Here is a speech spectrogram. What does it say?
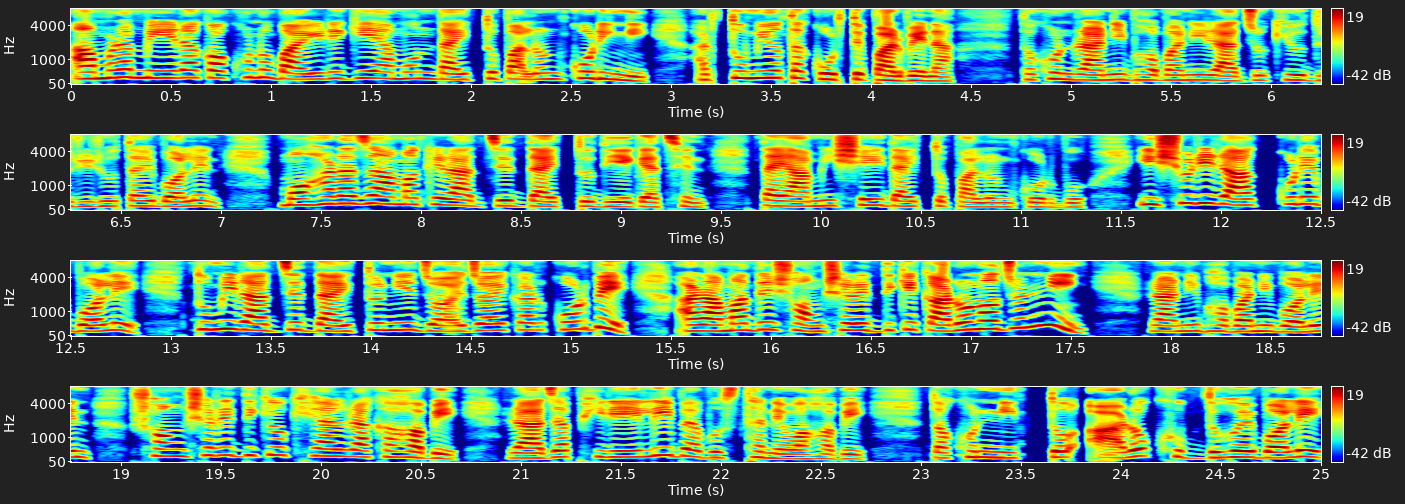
আমরা মেয়েরা কখনো বাইরে গিয়ে এমন দায়িত্ব পালন করিনি, আর তুমিও তা করতে পারবে না। তখন রানী ভবানী রাজকীয় দৃঢ়তায় বলেন, মহারাজা আমাকে রাজ্যের দায়িত্ব দিয়ে গেছেন, তাই আমি সেই দায়িত্ব পালন করব। ঈশ্বরী রাগ করে বলে, তুমি রাজ্যের দায়িত্ব নিয়ে জয় জয়কার করবে, আর আমাদের সংসারের দিকে কারও নজর নেই? রানী ভবানী বলেন, সংসারের দিকেও খেয়াল রাখা হবে রাজা ফিরে এলেই ব্যবস্থা নেওয়া হবে। তখন নিত্য আরও ক্ষুব্ধ হয়ে বলে,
